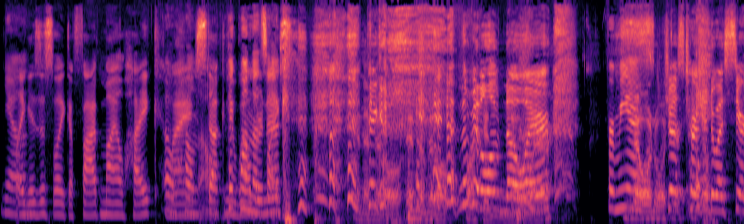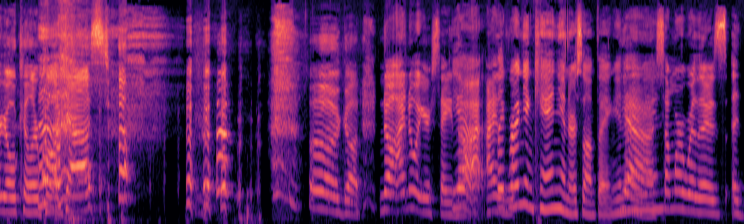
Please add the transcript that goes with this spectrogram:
Yeah. Like, is this like a five mile hike? Oh, Am I hell no. stuck in Pick the one that's wilderness? In the middle, in the middle, in the middle of fucking nowhere. For me, No I one will Just turned into a serial killer podcast. oh god. No, I know what you're saying. yeah, though. I, I like Runyon Canyon or something. You know yeah, what I mean? somewhere where there's a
